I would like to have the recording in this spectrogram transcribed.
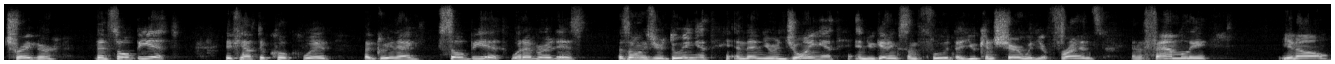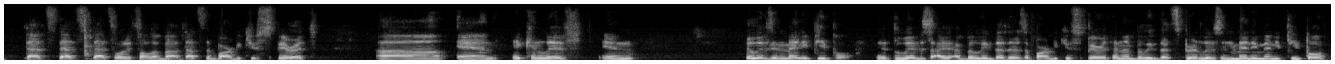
Traeger, then so be it. If you have to cook with a green egg, so be it. Whatever it is, as long as you're doing it and then you're enjoying it and you're getting some food that you can share with your friends and family, you know, that's that's that's what it's all about. That's the barbecue spirit, uh, and it can live in it lives in many people. It lives. I, I, believe that there's a barbecue spirit, and I believe that spirit lives in many many people.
